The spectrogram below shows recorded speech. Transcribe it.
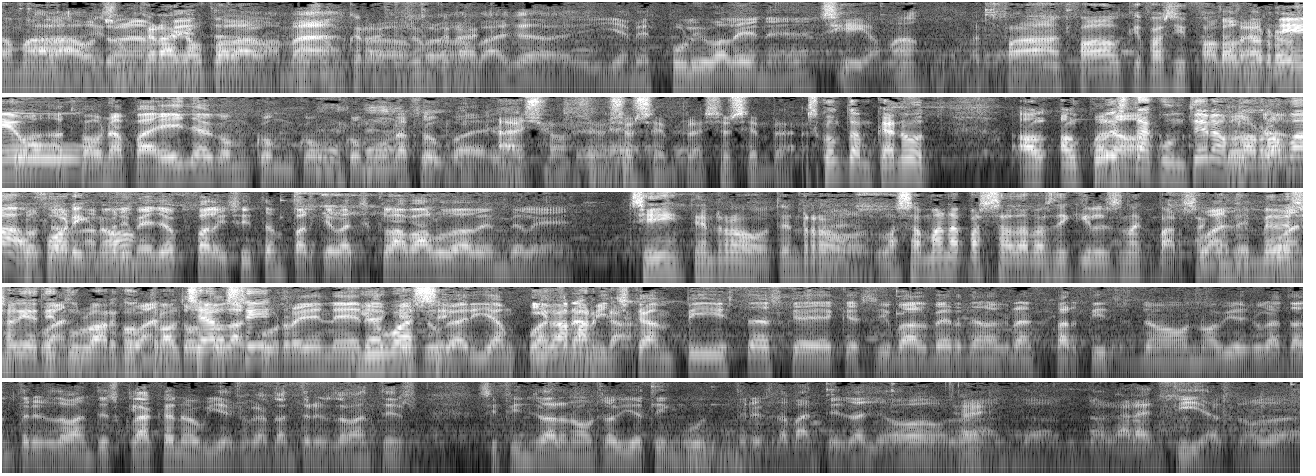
home, Palau, és un una crac el Palau, home, és un crac, però, és un però, crac. Vaja, i a més polivalent, eh? Sí, home, et fa, et fa el que faci Et fa falta. un arròs, Neu... et fa una paella com, com, com, com una sopa. Eh? Això, això, això sempre, això sempre. Escolta'm, Canut, el, el culer està content amb la Roma, escolta, eufòric, no? En primer lloc, felicita'm perquè vaig clavar lo de Dembélé. Sí, tens raó, tens raó. La setmana passada vas dir que l'Snac Barça, que Dembélé seria titular quan, contra el quan Chelsea, tota la corrent era que ser. jugaria amb quatre migcampistes, que, que si Valverde en els grans partits no, no havia jugat amb tres davanters, clar que no havia jugat amb tres davanters si fins ara no els havia tingut. Tres davanters allò de, Eh. de, de garanties, no? de,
